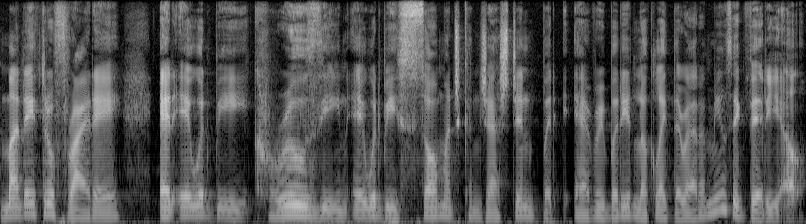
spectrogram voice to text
Monday through Friday, and it would be cruising. It would be so much congestion, but everybody looked like they're at a music video.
